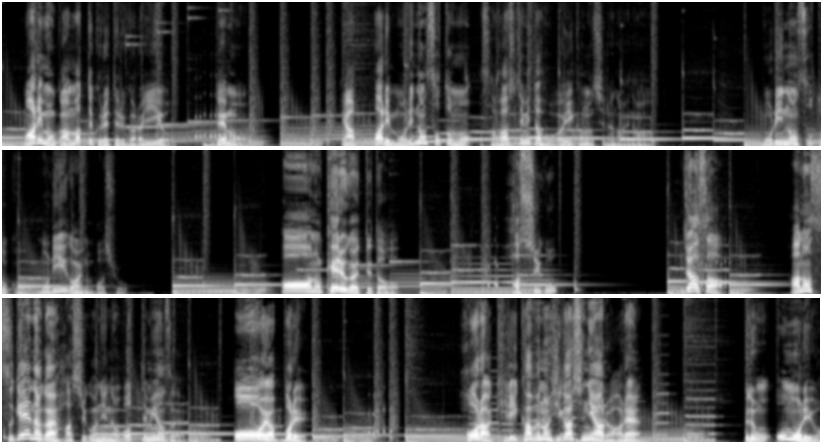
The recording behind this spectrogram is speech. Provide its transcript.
う？マリも頑張ってくれてるからいいよ。でもやっぱり森の外も探してみた方がいいかもしれないな。森の外か。森以外の場所。あーあのケルが言ってた。はしご？じゃあさあのすげえ長いはしごに登ってみようぜ。あーやっぱり。ほら切り株の東にあるあれ。えでもおもりが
